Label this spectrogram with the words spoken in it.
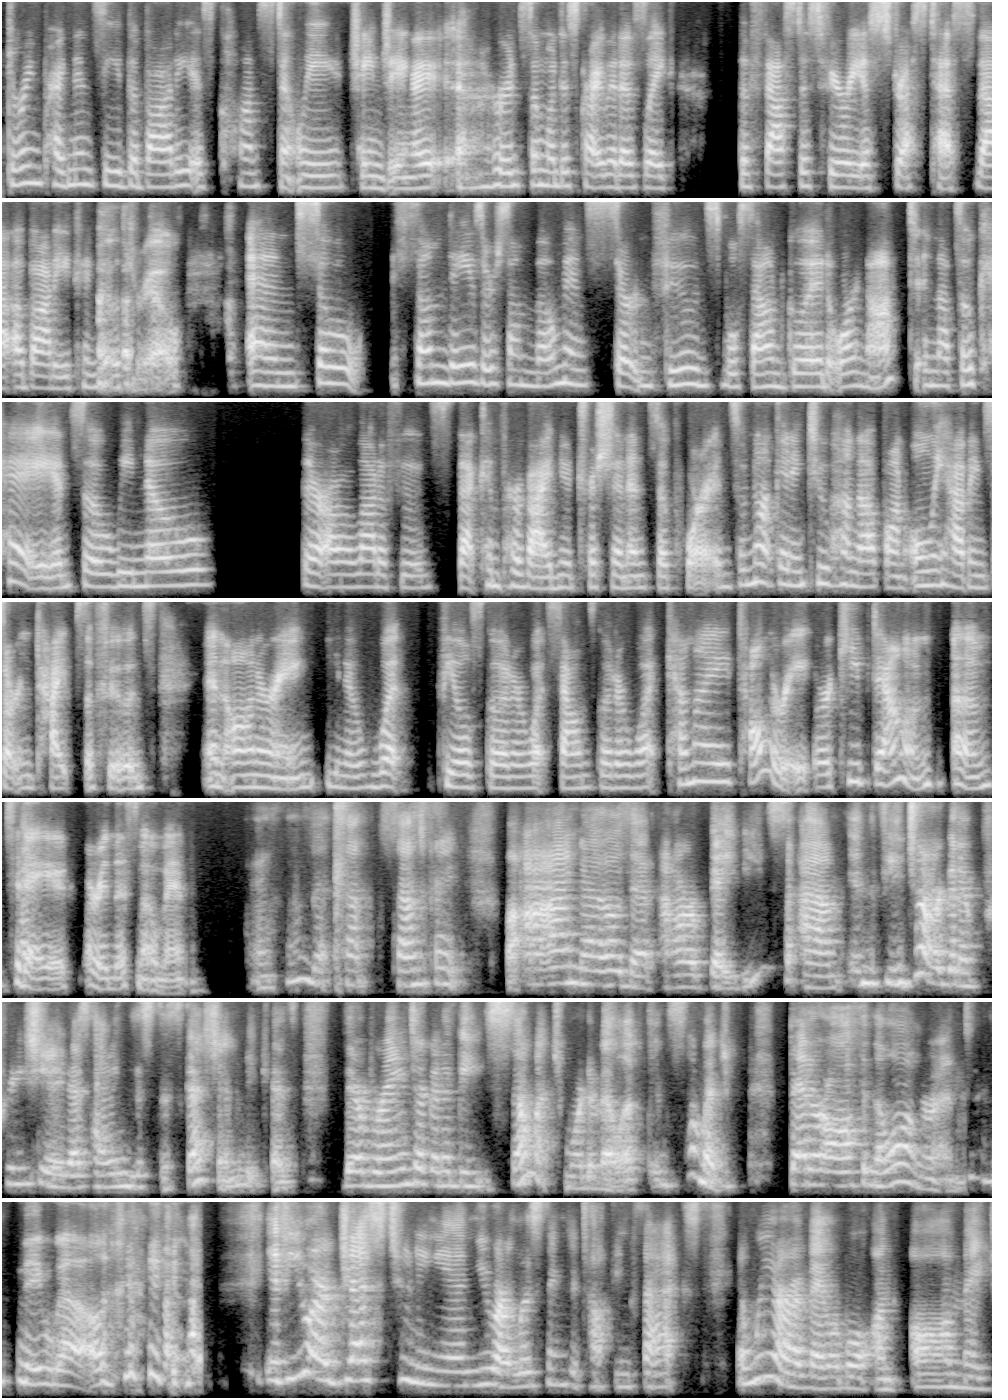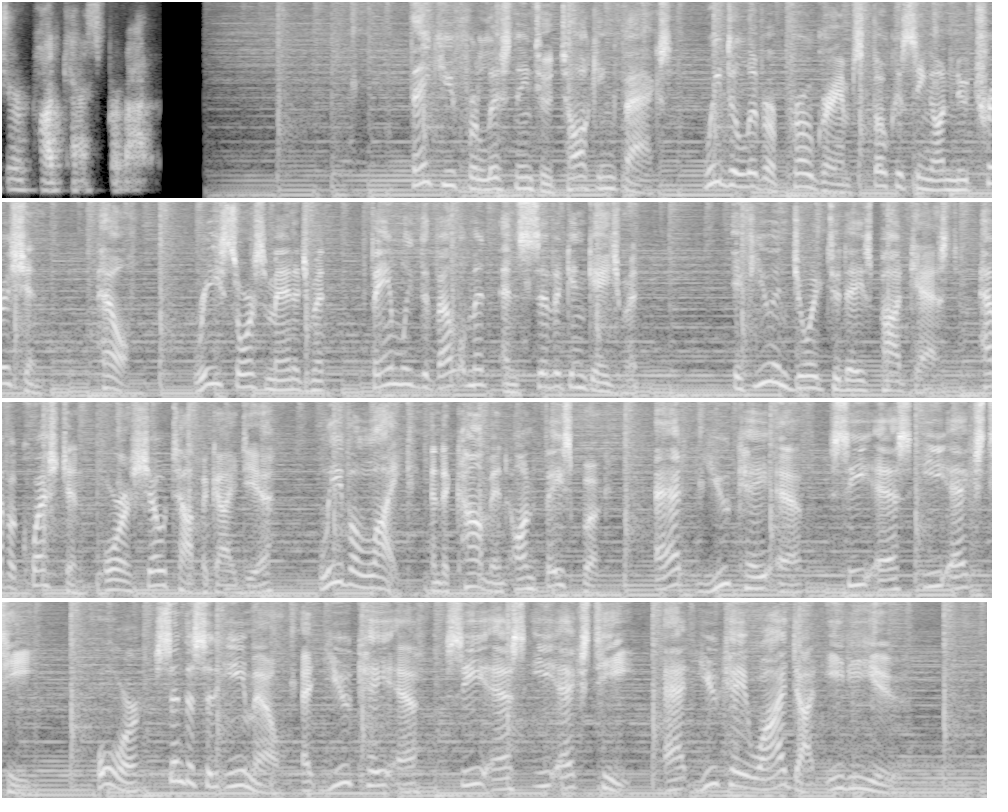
during pregnancy the body is constantly changing. I heard someone describe it as like the fastest furious stress test that a body can go through. and so some days or some moments certain foods will sound good or not and that's okay. And so we know there are a lot of foods that can provide nutrition and support and so not getting too hung up on only having certain types of foods and honoring you know what feels good or what sounds good or what can i tolerate or keep down um, today or in this moment Mm-hmm. That sounds, sounds great. Well, I know that our babies um, in the future are going to appreciate us having this discussion because their brains are going to be so much more developed and so much better off in the long run. They will. if you are just tuning in, you are listening to Talking FACS, and we are available on all major podcast providers. Thank you for listening to Talking FACS. We deliver programs focusing on nutrition, health, resource management, family development, and civic engagement. If you enjoyed today's podcast, have a question or a show topic idea, leave a like and a comment on Facebook at UKFCSEXT or send us an email at ukfcsext at uky.edu.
